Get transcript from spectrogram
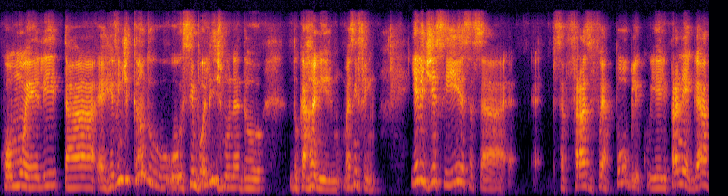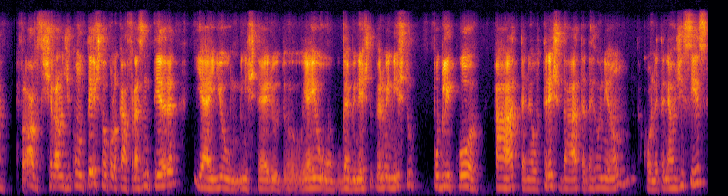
como ele está é, reivindicando o, o, simbolismo né, do, do carranismo. Mas, enfim. E ele disse isso, essa, essa frase foi a público, e ele, para negar falou, ah, vocês tiraram de contexto, vou colocar a frase inteira, e aí o Ministério, do, e aí o gabinete do primeiro-ministro publicou a ata, né, o trecho da ata da reunião, com o Netanyahu disse isso,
